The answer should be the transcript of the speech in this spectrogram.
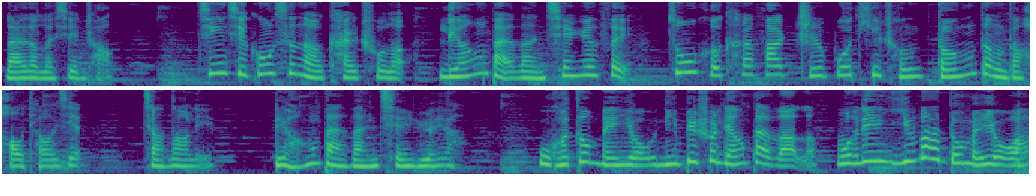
来到了现场。经纪公司呢开出了两百万签约费、综合开发直播提成等等的好条件。讲道理，两百万签约呀，我都没有，你别说两百万了，我连一万都没有啊！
